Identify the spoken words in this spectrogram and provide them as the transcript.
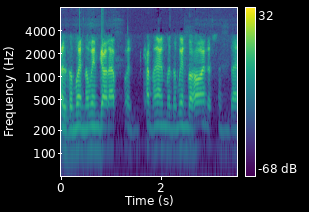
as the when the wind got up, we'd come home with the wind behind us, and uh,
